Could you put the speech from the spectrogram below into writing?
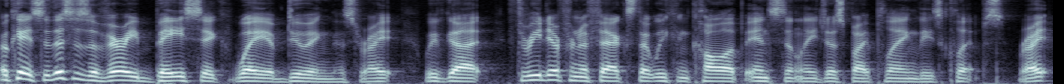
Okay, so this is a very basic way of doing this, right? We've got three different effects that we can call up instantly just by playing these clips, right?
